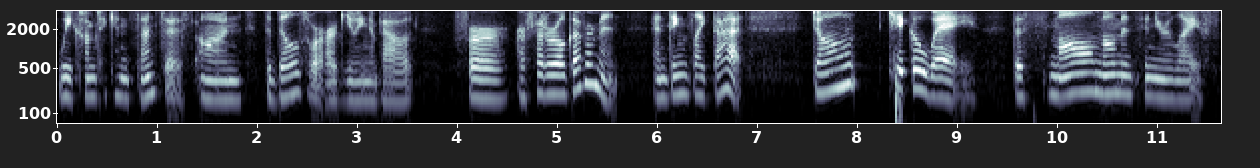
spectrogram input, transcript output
we come to consensus on the bills we're arguing about for our federal government and things like that. Don't kick away the small moments in your life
